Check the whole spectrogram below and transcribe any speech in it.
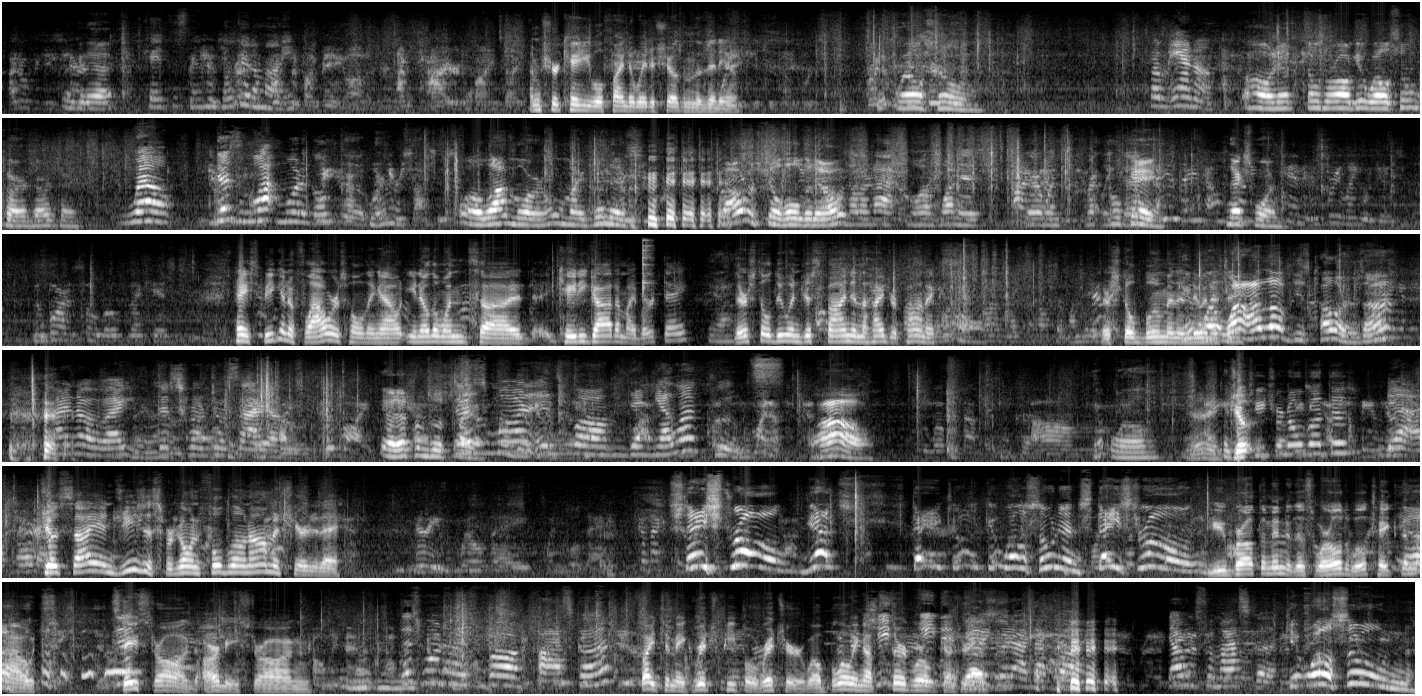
he's Look at that. Okay, this thing. He'll get him, honey. If I'm being honest, I'm tired of buying diapers. I'm sure Katie will find a way to show them the video. Get well soon. From Anna. Oh, that, those are all get well soon cards, aren't they? Well, there's a lot more to go through. Oh, a lot more. Oh my goodness. Flower's still holding out. No, they're not. Well, one is. The other one's currently dead. Okay. Next one. Hey, speaking of flowers holding out, you know the ones uh, Katie got on my birthday? Yeah. They're still doing just fine in the hydroponics. They're still blooming and Get doing well, their wow. I love these colors, huh? I know, right? That's from Josiah. Yeah, that's from Josiah. This one is from Daniela Cruz. Wow. Get well. Hey, Did Jo- your teacher know about this? Yeah, I told her. Josiah and Jesus, we're going full blown Amish here today. Stay strong. Yes. Stay strong. Get well soon and stay strong. You brought them into this world, we'll take them Yeah. out. Stay strong, army strong. This one is from Oscar. Fight to make rich people richer while blowing up She- third world did very countries. good on that. That one's from Oscar. Get well soon.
